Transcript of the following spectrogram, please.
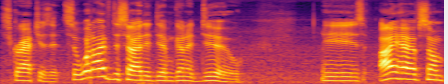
scratches it. So, what I've decided I'm going to do is I have some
